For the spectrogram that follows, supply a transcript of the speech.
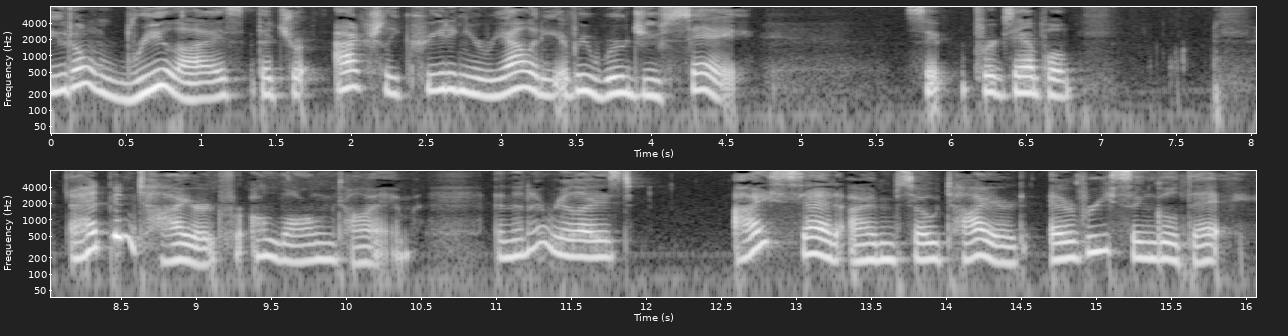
You don't realize that you're actually creating your reality every word you say. So, for example, I had been tired for a long time. And then I realized I said I'm so tired every single day.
